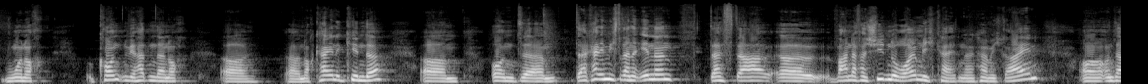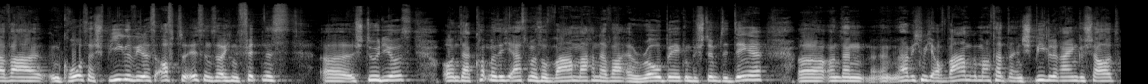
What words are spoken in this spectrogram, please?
wo wir noch konnten. Wir hatten da noch, äh, äh, noch keine Kinder. Ähm, und ähm, da kann ich mich dran erinnern, dass da äh, waren da verschiedene Räumlichkeiten. Da kam ich rein äh, und da war ein großer Spiegel, wie das oft so ist in solchen Fitnessstudios. Äh, und da konnte man sich erstmal so warm machen. Da war Aerobic und bestimmte Dinge. Äh, und dann äh, habe ich mich auch warm gemacht, habe da in den Spiegel reingeschaut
